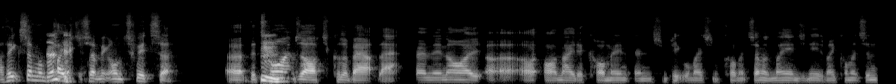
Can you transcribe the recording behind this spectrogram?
I think someone okay. posted something on Twitter, uh, the hmm. Times article about that, and then I, uh, I, I made a comment, and some people made some comments. Some of my engineers made comments, and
